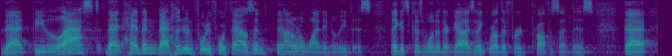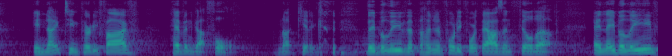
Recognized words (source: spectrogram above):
that the last, that heaven, that 144,000, I don't know why they believe this. I think it's because one of their guys, I think Rutherford prophesied this, that in 1935, heaven got full. I'm not kidding. they believe that the 144,000 filled up. And they believe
